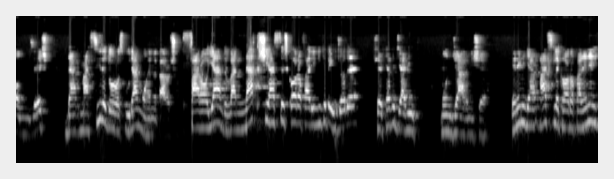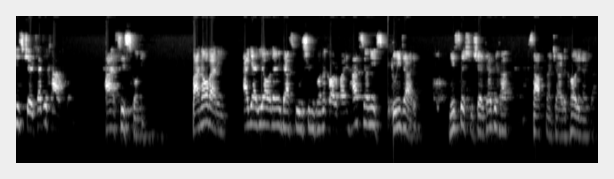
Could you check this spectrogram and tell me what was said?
آموزش در مسیر درست بودن مهمه براشون. فرایند و نقشی هستش کارآفرینی که به ایجاد شرکت جدید منجر میشه. یعنی میگن اصل کارآفرینی اینه که شرکتی خلق کنی تأسیس کنی. بنابراین اگر یه آدمی دست فروشی می‌کنه کارآفرین هست یا نیست؟ تو این تعریف نیستش. شرکتی خلق ثبت نکرده کاری نکرده.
